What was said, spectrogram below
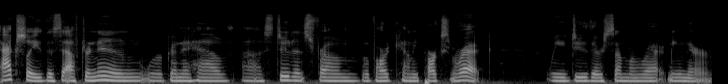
actually, this afternoon we're going to have uh, students from Brevard County Parks and Rec. We do their summer rec, I mean their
